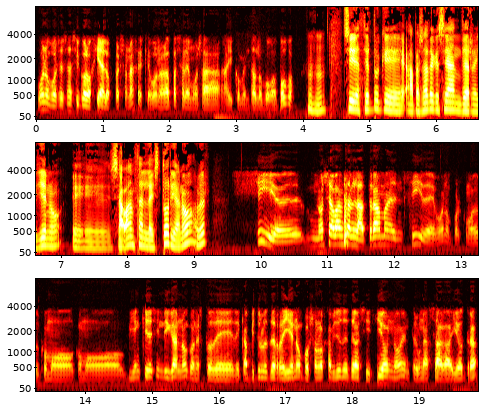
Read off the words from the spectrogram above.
bueno, pues esa psicología de los personajes, que bueno, ahora pasaremos a, a ir comentando poco a poco. Uh -huh. Sí, es cierto que a pesar de que sean de relleno, eh, se avanza en la historia, ¿no? A ver. Sí, eh, no se avanza en la trama en sí, de, bueno, pues como, como, como bien quieres indicar, ¿no? Con esto de, de capítulos de relleno, pues son los capítulos de transición, ¿no? Entre una saga y otra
